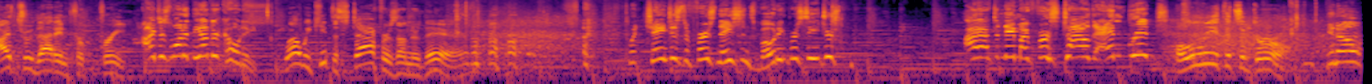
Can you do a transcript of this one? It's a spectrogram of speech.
I threw that in for free. I just wanted the undercoating. Well, we keep the staffers under there. With changes to First Nations voting procedures? I have to name my first child Enbridge? Only if it's a girl. You know,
